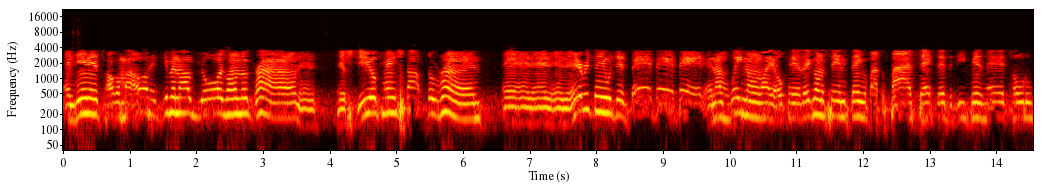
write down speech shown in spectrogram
And then they're talking about, oh, they're giving out yards on the ground and they still can't stop the run. And, and, and everything was just bad, bad, bad. And I'm waiting on like, okay, are they going to say anything about the five sacks that the defense had total?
